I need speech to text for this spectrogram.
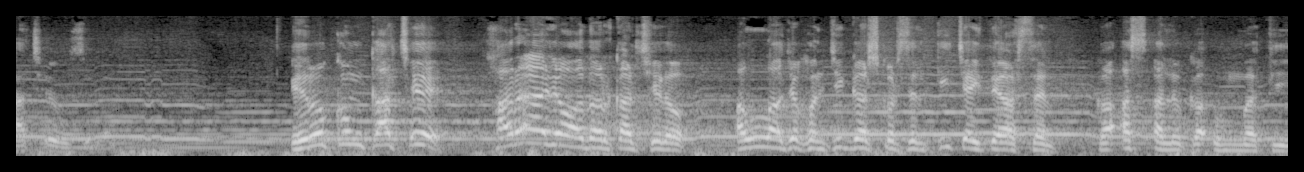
কাছে হয়েছিল। এরকম কাছে হারায় যাওয়া দরকার ছিল। আল্লাহ যখন জিজ্ঞাসা করছেন কি চাইতে আসছেন? কা আস আলুকা উম্মতি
